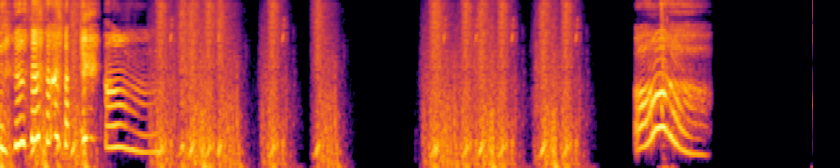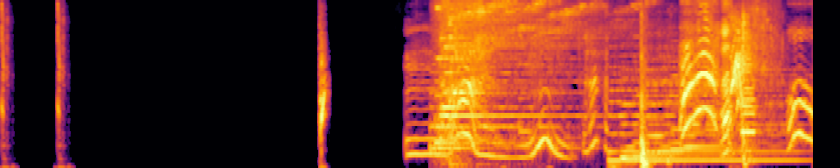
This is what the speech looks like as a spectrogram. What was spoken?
啊。啊。啊。啊。啊。啊。啊。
